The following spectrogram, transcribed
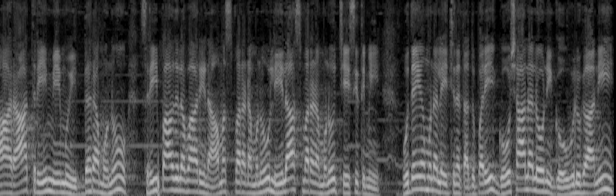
ఆ రాత్రి మేము ఇద్దరమును శ్రీపాదుల వారి నామస్మరణమును లీలాస్మరణమును చేసితిమి. ఉదయమున లేచిన తదుపరి గోశాలలోని గోవులు గాని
